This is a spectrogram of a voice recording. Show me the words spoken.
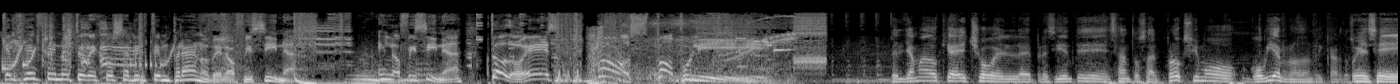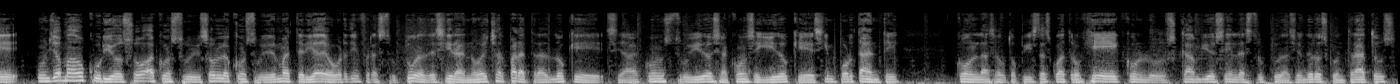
Que el jefe no te dejó salir temprano de la oficina. En la oficina, todo es Voz Populi. El llamado que ha hecho el eh, presidente Santos al próximo gobierno, don Ricardo. Pues eh, un llamado curioso a construir sobre lo construido en materia de obras de infraestructura, es decir, a no echar para atrás lo que se ha construido, se ha conseguido, que es importante con las autopistas 4G, con los cambios en la estructuración de los contratos.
